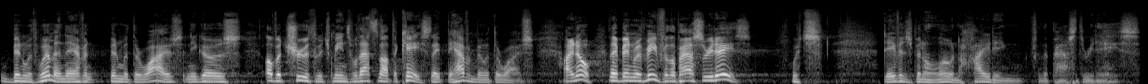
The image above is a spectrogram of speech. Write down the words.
been with women, they haven't been with their wives. And he goes, Of a truth, which means, Well, that's not the case. They, they haven't been with their wives. I know, they've been with me for the past three days, which David's been alone hiding for the past three days.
